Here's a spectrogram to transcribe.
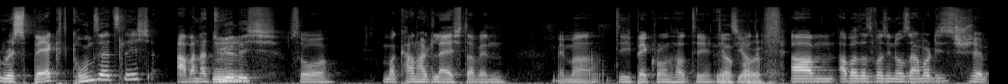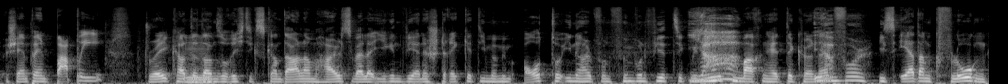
Respekt grundsätzlich, aber natürlich so, man kann halt leichter, wenn, wenn man die Background hat, die, den Ja, sie voll. hat. Ähm, aber das, was ich noch sagen wollte, ist Cham- Champagne Papi. Drake Mhm. hatte dann so richtig Skandal am Hals, weil er irgendwie eine Strecke, die man mit dem Auto innerhalb von 45 Ja. Minuten machen hätte können, Ja, ist er dann geflogen.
